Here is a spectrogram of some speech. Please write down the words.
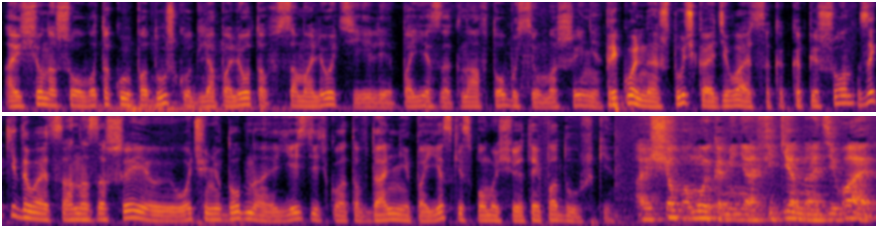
А еще нашел вот такую подушку для полетов в самолете или поездок на автобусе, в машине. Прикольная штучка, одевается как капюшон. Закидывается она за шею и очень удобно ездить куда-то в дальние поездки с помощью этой подушки. А еще помойка меня офигенно одевает.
